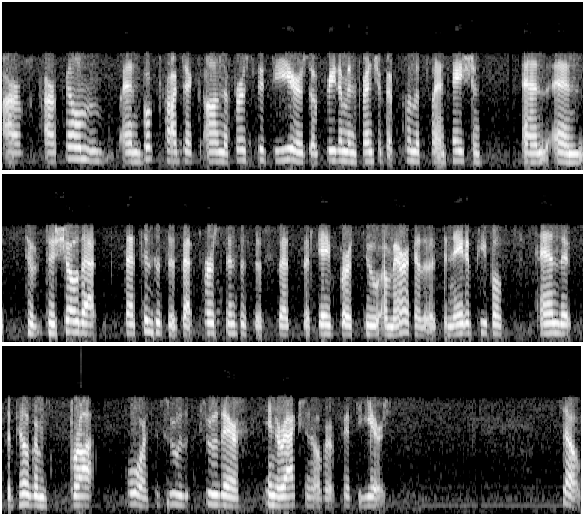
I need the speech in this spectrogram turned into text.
our our film and book project on the first 50 years of freedom and friendship at Plymouth Plantation, and and to to show that that synthesis, that first synthesis that that gave birth to America, that the Native people and that the Pilgrims brought forth through through their interaction over 50 years. So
